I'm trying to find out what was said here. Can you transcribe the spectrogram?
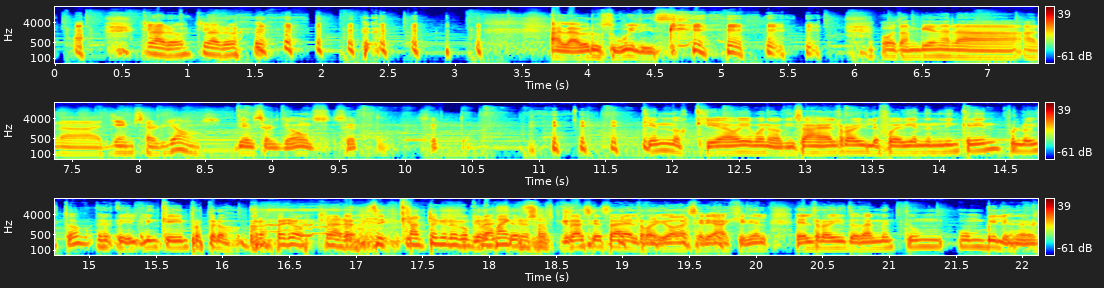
claro, claro. a la Bruce Willis, o también a la, a la James Earl Jones. James Earl Jones, ¿cierto? ¿Quién nos queda? Oye, bueno, quizás a Elroy le fue bien en LinkedIn, por lo visto. Eh, y LinkedIn prosperó. Prosperó, claro. Que- Tanto que lo compró Gracias, Microsoft. gracias a Elroy. Oh, sería genial. Elroy totalmente un, un billionaire.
